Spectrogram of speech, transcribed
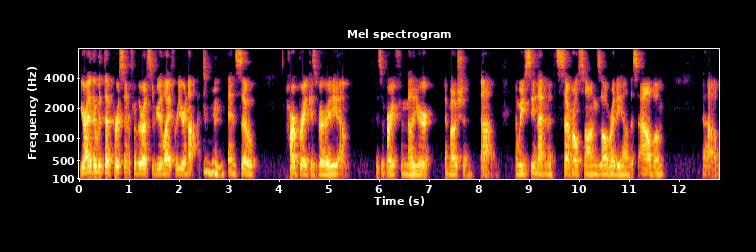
you're either with that person for the rest of your life or you're not, Mm-hmm. and so heartbreak is very um, is a very familiar emotion, um, and we've seen that in several songs already on this album. Um,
